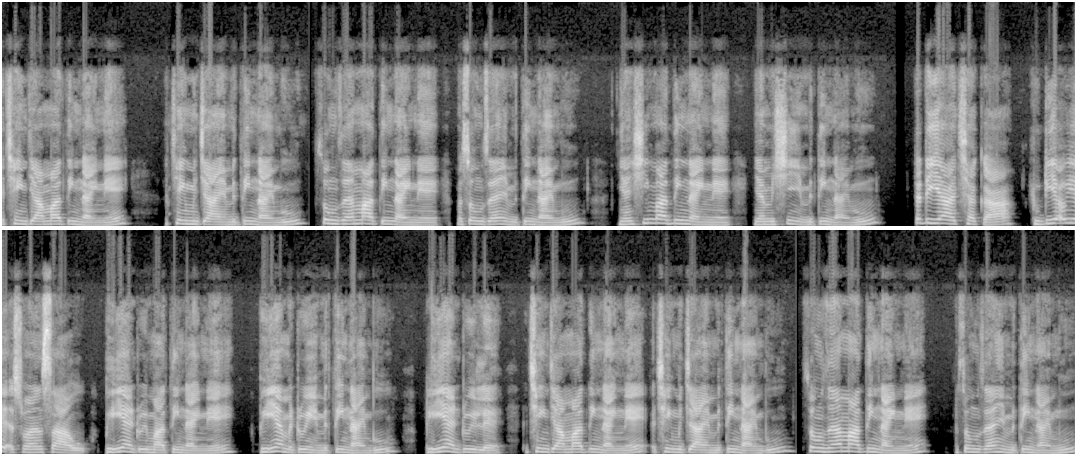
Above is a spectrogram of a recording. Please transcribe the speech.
အချိန်ကြာမှသိနိုင်တယ် အချိန်မကြာရင်မသိနိုင်ဘူးစုံစမ်းမှသိနိုင်တယ်မစုံစမ်းရင်မသိနိုင်ဘူးဉာဏ်ရှိမှသိနိုင်တယ်ဉာဏ်မရှိရင်မသိနိုင်ဘူးတတိယအချက်ကလူတစ်ယောက်ရဲ့အစွမ်းအစကိုဘေးရန်တွေးမှသိနိုင်တယ်ဘေးရန်မတွေးရင်မသိနိုင်ဘူးဘေးရန်တွေးလဲအချိန်ကြာမှသိနိုင်တယ်အချိန်မကြာရင်မသိနိုင်ဘူးစုံစမ်းမှသိနိုင်တယ်မစုံစမ်းရင်မသိနိုင်ဘူး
